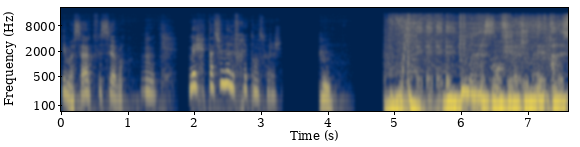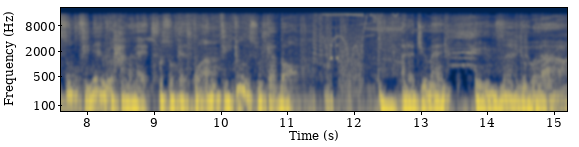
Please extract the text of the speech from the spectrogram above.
كما صارت في السابق مم. mais تعطينا ال fréquence ورجع أنتم تسمعوا في راديو ماد على الصوت في نابل والحمامات وصوت 4.1 في تونس والكاب بون. راديو ماد une vague de bonheur.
